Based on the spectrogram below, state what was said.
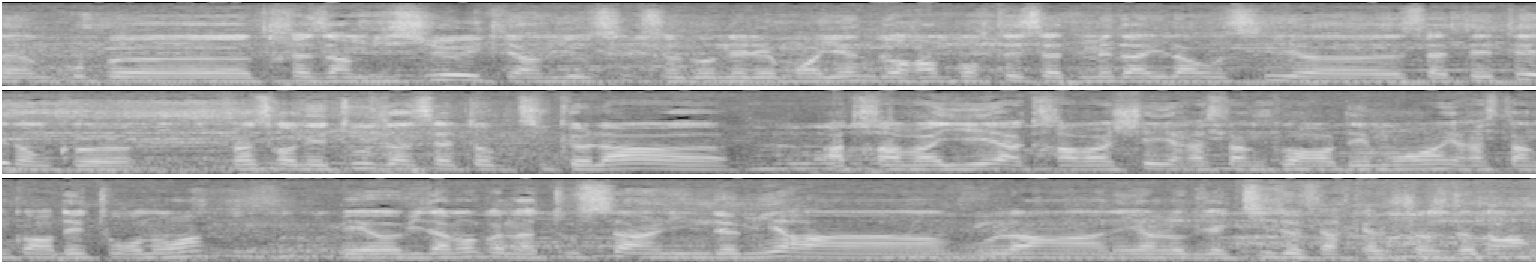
Un groupe euh, très ambitieux et qui a envie aussi de se donner les moyens de remporter cette médaille-là aussi euh, cet été. Donc euh, je pense qu'on est tous dans cette optique-là, à travailler, à cravacher. Il reste encore des mois, il reste encore des tournois. Mais évidemment qu'on a tout ça en ligne de mire en voulant, en ayant l'objectif de faire quelque chose de grand.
